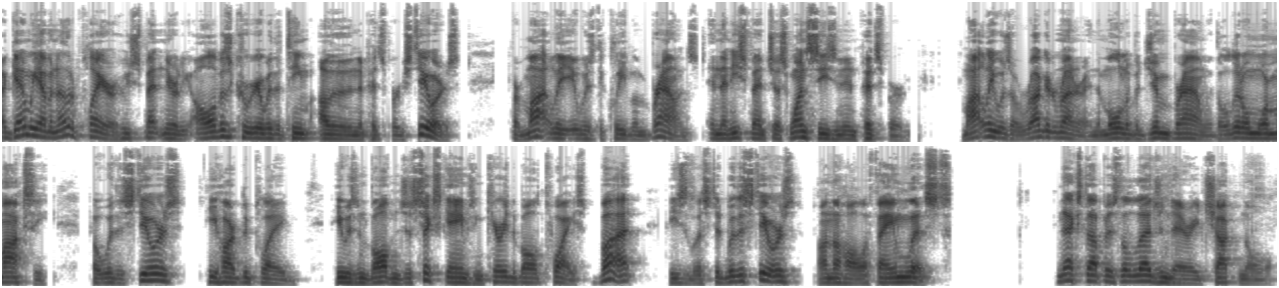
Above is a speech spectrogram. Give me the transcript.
Again, we have another player who spent nearly all of his career with a team other than the Pittsburgh Steelers. For Motley, it was the Cleveland Browns, and then he spent just one season in Pittsburgh. Motley was a rugged runner in the mold of a Jim Brown with a little more moxie, but with the Steelers, he hardly played. He was involved in just six games and carried the ball twice, but he's listed with the Steelers on the Hall of Fame list. Next up is the legendary Chuck Noll.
